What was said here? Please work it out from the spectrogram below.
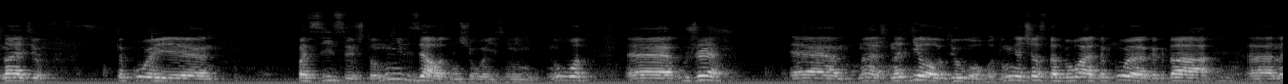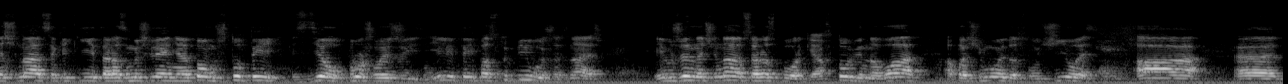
знаете, в такой э, позиции, что ну нельзя вот ничего изменить. Ну вот э, уже, э, знаешь, наделал дело. Вот у меня часто бывает такое, когда э, начинаются какие-то размышления о том, что ты сделал в прошлой жизни. Или ты поступил уже, знаешь, и уже начинаются разборки. А кто виноват? А почему это случилось? А э,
